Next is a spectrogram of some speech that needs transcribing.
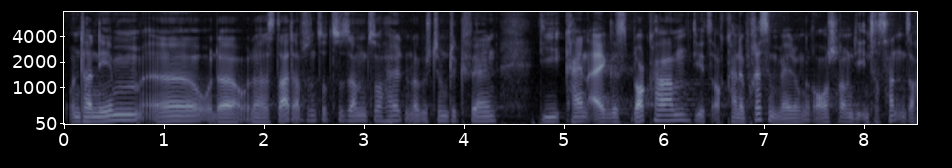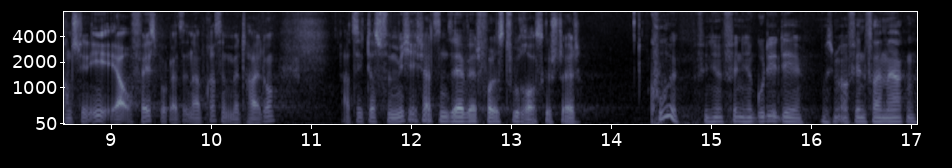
Unternehmen äh, oder, oder Startups und so zusammenzuhalten oder bestimmte Quellen, die kein eigenes Blog haben, die jetzt auch keine Pressemeldungen rausschreiben. Die interessanten Sachen stehen eh eher auf Facebook als in der Pressemitteilung. Hat sich das für mich echt als ein sehr wertvolles Tool rausgestellt. Cool, finde ich, find ich eine gute Idee. Muss ich mir auf jeden Fall merken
